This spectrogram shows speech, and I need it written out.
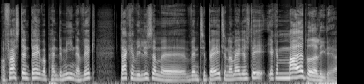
Og først den dag, hvor pandemien er væk, der kan vi ligesom øh, vende tilbage til normalt. Jeg synes, det, jeg kan meget bedre lide det her.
